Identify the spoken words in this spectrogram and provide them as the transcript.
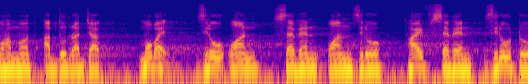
Mohammad Abdur Razzak, mobile zero one seven one zero five seven zero two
